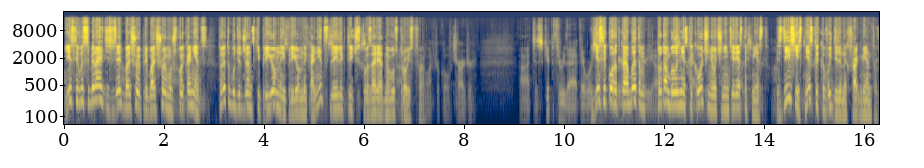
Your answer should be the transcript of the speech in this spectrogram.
Если вы собираетесь взять большой-пребольшой мужской конец, то это будет женский приемный и приемный конец для электрического зарядного устройства. Если коротко об этом, то там было несколько очень и очень интересных мест. Здесь есть несколько выделенных фрагментов.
